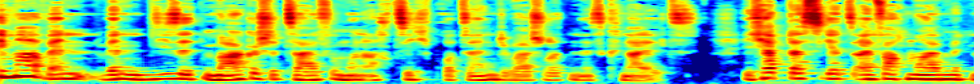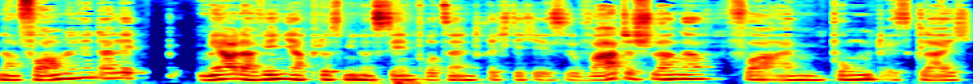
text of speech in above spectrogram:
immer wenn, wenn diese magische Zahl 85 Prozent überschritten ist, knallt's. Ich habe das jetzt einfach mal mit einer Formel hinterlegt. Mehr oder weniger plus minus 10 Prozent richtig ist. Warteschlange vor einem Punkt ist gleich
